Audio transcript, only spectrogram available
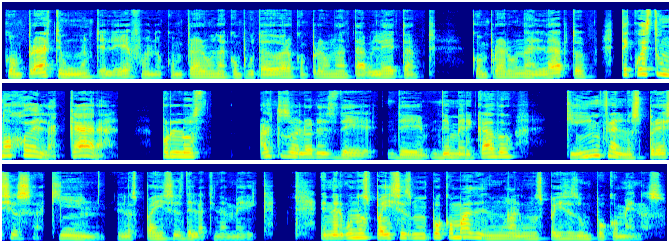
comprarte un teléfono, comprar una computadora, comprar una tableta, comprar una laptop, te cuesta un ojo de la cara por los altos valores de, de, de mercado que inflan los precios aquí en, en, los países de Latinoamérica. En algunos países un poco más, en algunos países un poco menos.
